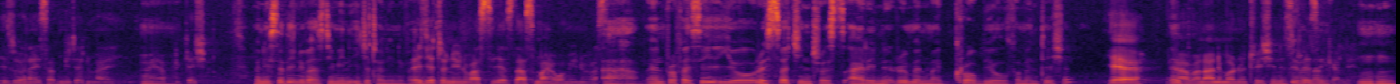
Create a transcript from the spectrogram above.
is when I submitted my, my Mm. application. When you say the university, you mean Egerton University? Egerton University, yes, that's my home university. Uh-huh. And Prof, your research interests are in rumen microbial fermentation? yeah, Uh, I'm an animal nutritionist, You're an basically. Mhm.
